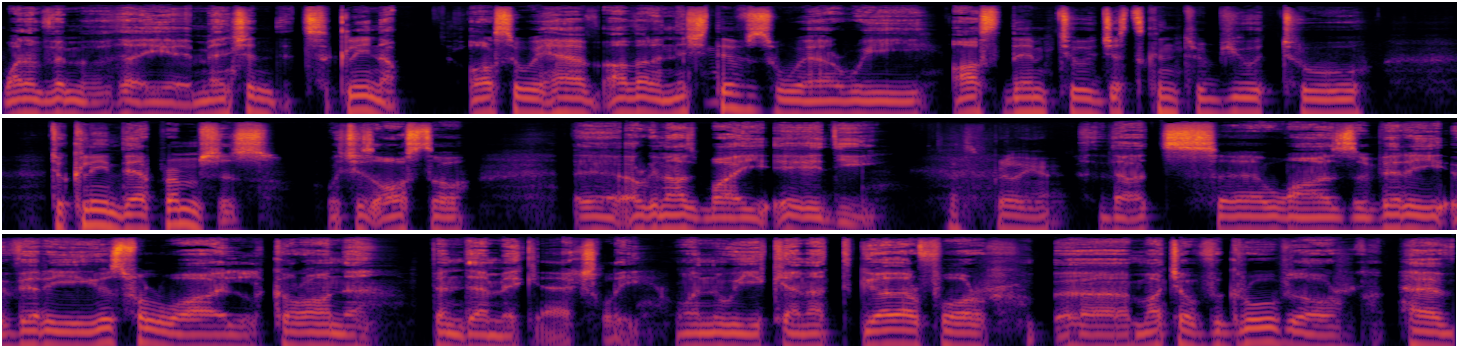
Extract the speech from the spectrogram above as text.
One of them that I mentioned, it's a cleanup. Also, we have other initiatives where we ask them to just contribute to to clean their premises, which is also uh, organized by EAD. That's brilliant. That uh, was very very useful while Corona pandemic actually when we cannot gather for uh, much of groups or have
